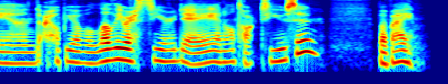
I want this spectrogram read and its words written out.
and I hope you have a lovely rest of your day, and I'll talk to you soon. Bye bye.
